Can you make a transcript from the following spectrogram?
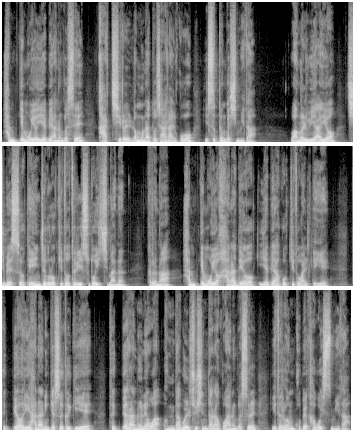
함께 모여 예배하는 것의 가치를 너무나도 잘 알고 있었던 것입니다. 왕을 위하여 집에서 개인적으로 기도 드릴 수도 있지만은 그러나 함께 모여 하나 되어 예배하고 기도할 때에 특별히 하나님께서 거기에 특별한 은혜와 응답을 주신다라고 하는 것을 이들은 고백하고 있습니다.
